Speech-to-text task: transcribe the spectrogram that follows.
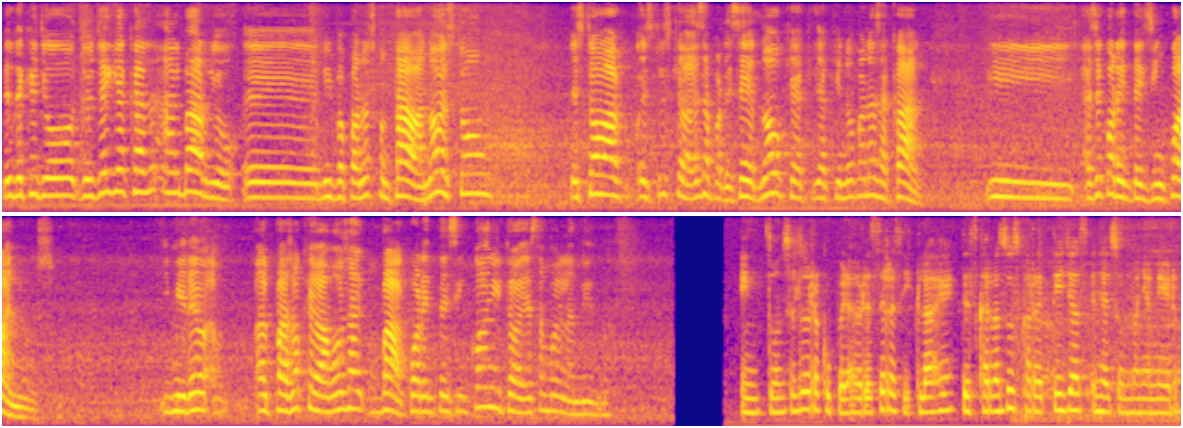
desde que yo, yo llegué acá al barrio, eh, mi papá nos contaba, no, esto, esto, esto es que va a desaparecer, no, que aquí, aquí nos van a sacar. Y hace 45 años. Y mire, al paso que vamos, va 45 años y todavía estamos en las mismas. Entonces los recuperadores de reciclaje descargan sus carretillas en el sol mañanero.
